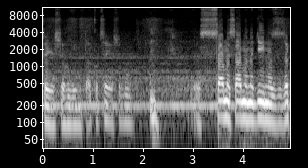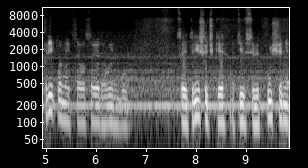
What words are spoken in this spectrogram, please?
це є гвинт, так, оце є був. Саме саме надійно закріплений, це оцей гвинт був. Цей трішечки, а ті всі відпущені,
